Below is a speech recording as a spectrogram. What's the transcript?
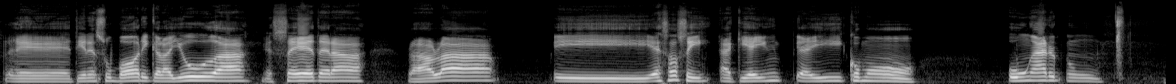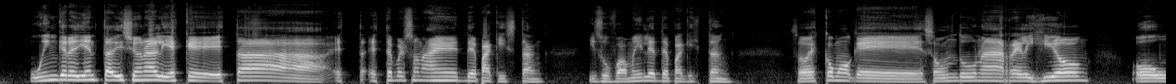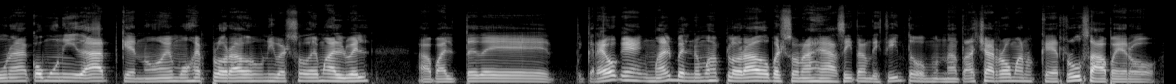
Eh, tiene su body que lo ayuda, etcétera, bla, bla, bla. Y eso sí, aquí hay, hay como un, un, un, ingrediente adicional y es que esta, este personaje es de Pakistán y su familia es de Pakistán. So, es como que son de una religión o una comunidad que no hemos explorado en el universo de Marvel. Aparte de, creo que en Marvel no hemos explorado personajes así tan distintos. Natasha Romanoff que es rusa, pero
